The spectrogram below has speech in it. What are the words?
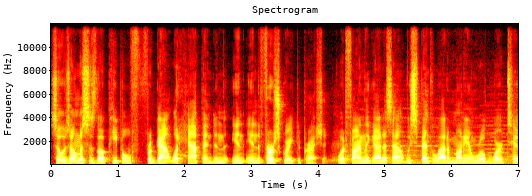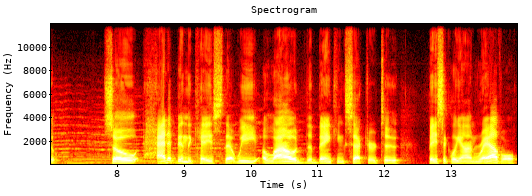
So it was almost as though people forgot what happened in the, in, in the first Great Depression. What finally got us out? We spent a lot of money on World War II. So had it been the case that we allowed the banking sector to basically unravel,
